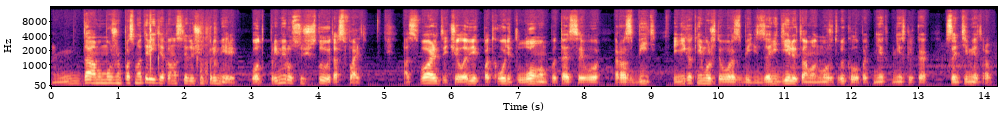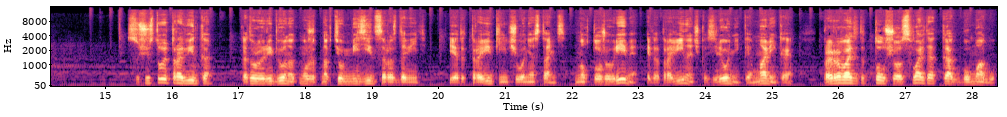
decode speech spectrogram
Да, мы можем посмотреть это на следующем примере. Вот, к примеру, существует асфальт. Асфальт, и человек подходит ломом, пытается его разбить, и никак не может его разбить. За неделю там он может выколупать не несколько сантиметров. Существует травинка, которую ребенок может ногтем мизинца раздавить, и от этой травинки ничего не останется. Но в то же время эта травиночка, зелененькая, маленькая, прорывает этот толщу асфальта, как бумагу.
